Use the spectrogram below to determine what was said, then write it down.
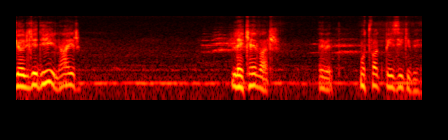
Gölge değil, hayır. Leke var. Evet, mutfak bezi gibi.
